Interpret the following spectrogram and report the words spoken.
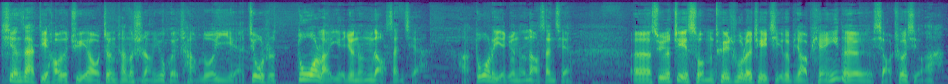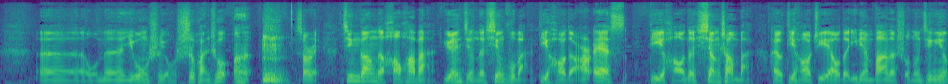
现在帝豪的 GL 正常的市场优惠差不多也就是多了也就能到三千啊，多了也就能到三千，呃，所以说这次我们推出了这几个比较便宜的小车型啊。呃，我们一共是有十款车，嗯，sorry，金刚的豪华版、远景的幸福版、帝豪的 RS、帝豪的向上版，还有帝豪 GL 的1.8的手动精英。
